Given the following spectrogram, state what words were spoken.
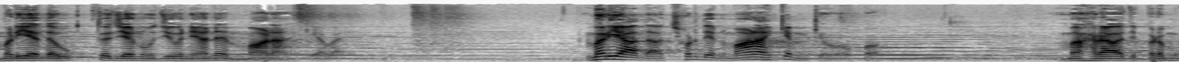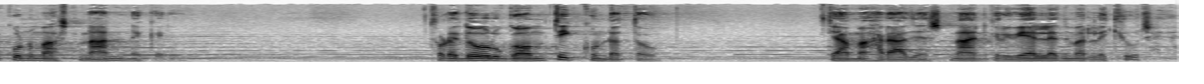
મર્યાદા ઉક્ત જેનું જીવન એને માણા કહેવાય. મર્યાદા છોડ દે માણા કેમ કેવો કહો? મહારાજ બ્રહ્મકુંડમાં સ્નાન ને કર્યું. થોડે દૂર ગોમતી કુંડ હતો. ત્યાં મહારાજે સ્નાન કર્યું. વેલેજમાં લખ્યું છે.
